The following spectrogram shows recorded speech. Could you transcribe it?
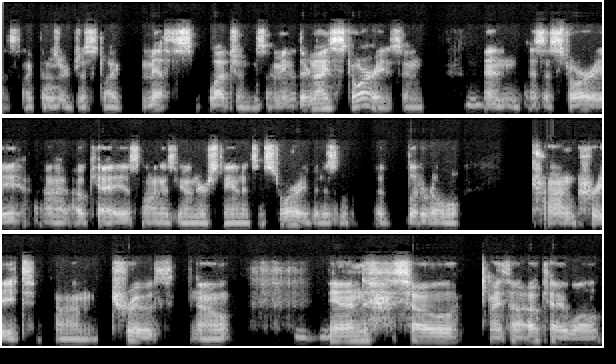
It's like those are just like myths, legends. I mean, they're nice stories, and mm-hmm. and as a story, uh, okay, as long as you understand it's a story. But as a, a literal, concrete um, truth, no. Mm-hmm. And so I thought, okay, well,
